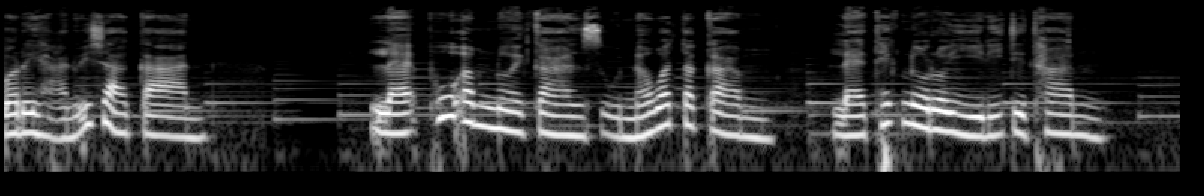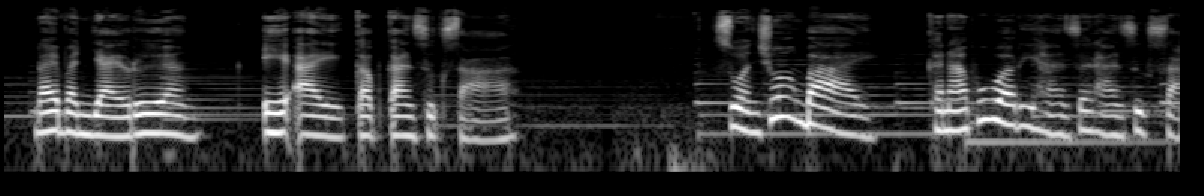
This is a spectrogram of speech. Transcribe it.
บริหารวิชาการ และผู้อำนวยการศูนย์นวัตกรรม และเทคโนโลยีดิจิทัล ได้บรรยายเรื่อง AI กับการศึกษา ส่วนช่วงบ่าย คณะผู้บริหารสถานศึกษา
